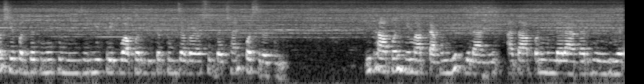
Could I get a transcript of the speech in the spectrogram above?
अशा पद्धतीने तुम्ही जर ही ट्रिक वापरली तर तुमचा गळासुद्धा छान पसरत होईल. इथं आपण हे माप टाकून घेतलेलं आहे. आता आपण मुंड्याला आकार घेऊन घेऊयात.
